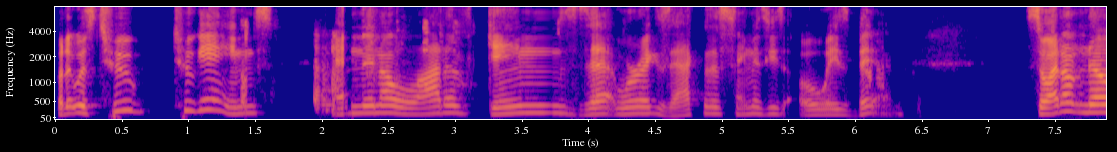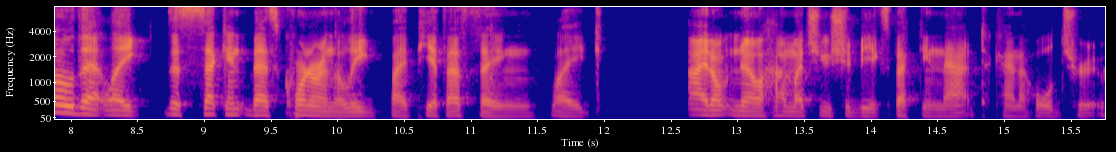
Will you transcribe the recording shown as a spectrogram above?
but it was two two games, and then a lot of games that were exactly the same as he's always been. So I don't know that like the second best corner in the league by PFF thing, like I don't know how much you should be expecting that to kind of hold true.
